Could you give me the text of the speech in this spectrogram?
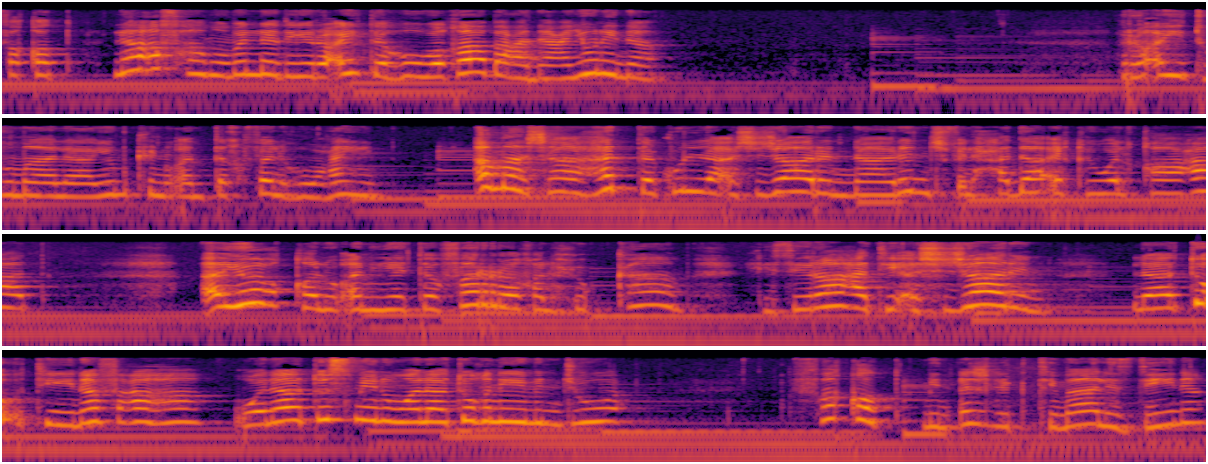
فقط لا أفهم ما الذي رأيته وغاب عن أعيننا. رأيت ما لا يمكن أن تغفله عين. أما شاهدت كل أشجار النارنج في الحدائق والقاعات أيعقل أن يتفرغ الحكام لزراعة أشجار لا تؤتي نفعها ولا تسمن ولا تغني من جوع. فقط من أجل اكتمال الزينة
